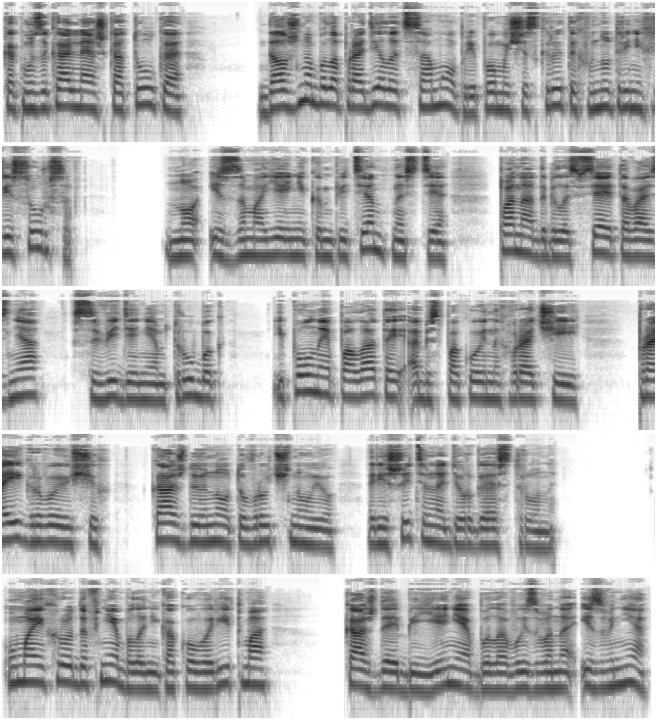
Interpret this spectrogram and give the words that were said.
как музыкальная шкатулка, должно было проделать само при помощи скрытых внутренних ресурсов. Но из-за моей некомпетентности понадобилась вся эта возня с введением трубок и полной палатой обеспокоенных врачей, проигрывающих каждую ноту вручную, решительно дергая струны. У моих родов не было никакого ритма, каждое биение было вызвано извне.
